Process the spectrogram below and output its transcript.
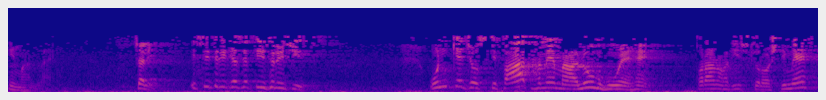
ایمان لائیں۔ چلیے، اسی طریقے سے تیسری چیز۔ ان کے جو صفات ہمیں معلوم ہوئے ہیں، قرآن و حدیث کی روشنی میں،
